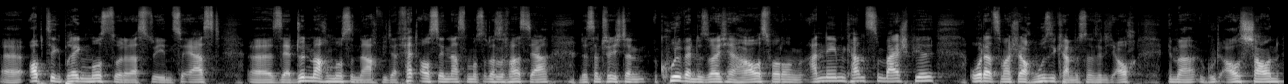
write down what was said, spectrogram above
äh, Optik bringen musst oder dass du ihn zuerst äh, sehr dünn machen musst und nach wieder fett aussehen lassen musst oder sowas, ja. Das ist natürlich dann cool, wenn du solche Herausforderungen annehmen kannst zum Beispiel. Oder zum Beispiel auch Musiker müssen natürlich auch immer gut ausschauen,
